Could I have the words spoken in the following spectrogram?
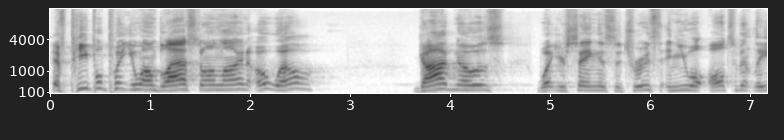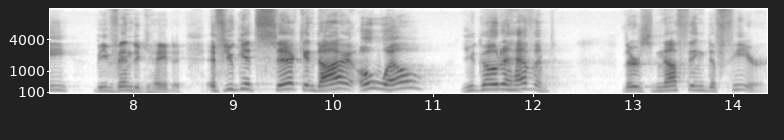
If people put you on blast online, oh well. God knows what you're saying is the truth, and you will ultimately be vindicated. If you get sick and die, oh well, you go to heaven. There's nothing to fear.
